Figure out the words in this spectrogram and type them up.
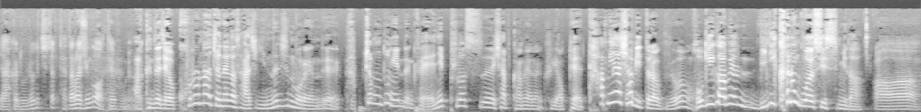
야, 그 노력이 진짜 대단하신 것 같아요, 보면. 아 근데 제가 코로나 전에 가서 아직 있는지는 모르겠는데 합정동에 있는 그 애니플러스 샵 가면은 그 옆에 타미야 샵이 있더라고요. 거기 가면 미니카는 구할 수 있습니다. 아,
